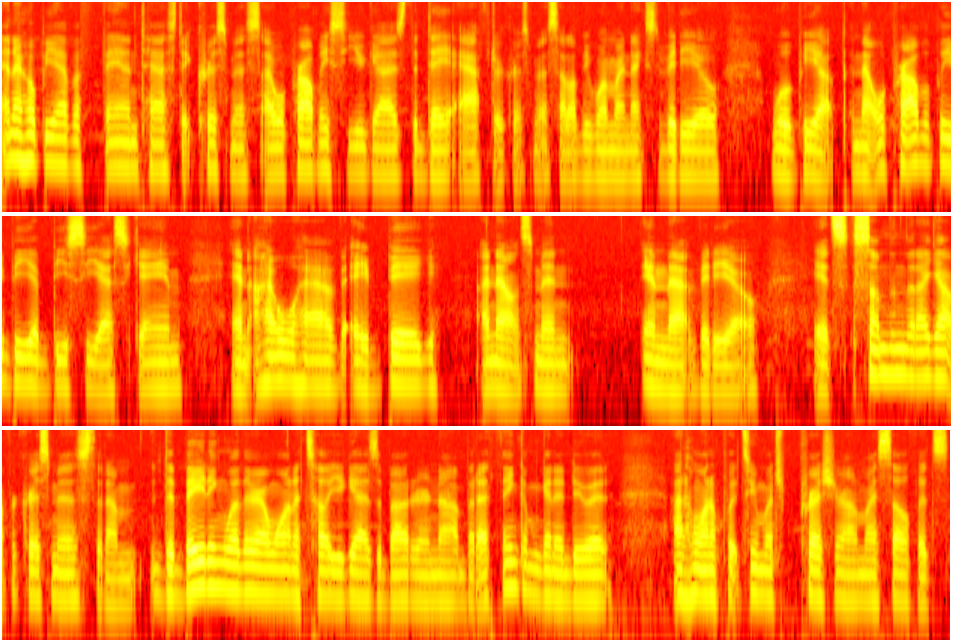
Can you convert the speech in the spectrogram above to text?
And I hope you have a fantastic Christmas. I will probably see you guys the day after Christmas. That'll be when my next video will be up. And that will probably be a BCS game. And I will have a big announcement in that video. It's something that I got for Christmas that I'm debating whether I want to tell you guys about it or not, but I think I'm going to do it. I don't want to put too much pressure on myself. It's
